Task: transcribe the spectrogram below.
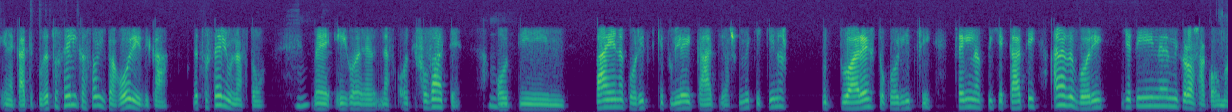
Είναι κάτι που δεν το θέλει καθόλου τα αγόρια ειδικά. Δεν το θέλουν αυτό. Μμ. Με, ε, να- ότι φοβάται. Μμμ. Ότι πάει ένα κορίτσι και του λέει κάτι, ας πούμε, και εκείνος που του αρέσει το κορίτσι θέλει να πει και κάτι, αλλά δεν μπορεί γιατί είναι μικρός ακόμα.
